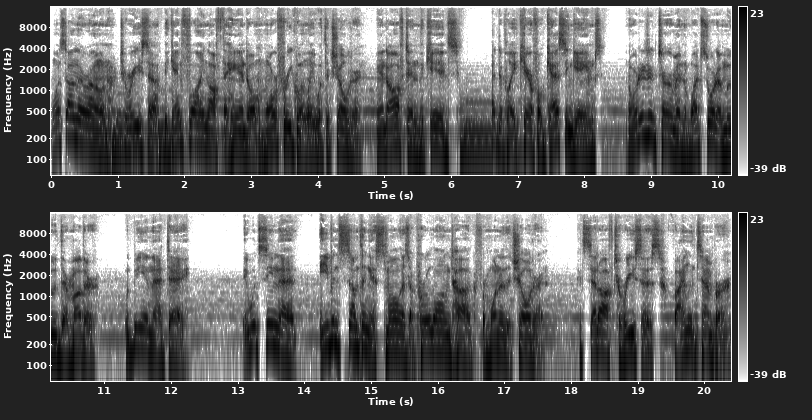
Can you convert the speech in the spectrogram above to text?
Once on their own, Theresa began flying off the handle more frequently with the children, and often the kids had to play careful guessing games in order to determine what sort of mood their mother would be in that day. It would seem that even something as small as a prolonged hug from one of the children could set off Theresa's violent temper.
